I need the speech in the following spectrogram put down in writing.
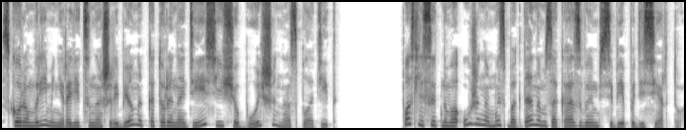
В скором времени родится наш ребенок, который, надеюсь, еще больше нас платит. После сытного ужина мы с Богданом заказываем себе по десерту.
